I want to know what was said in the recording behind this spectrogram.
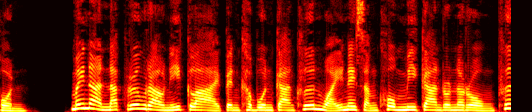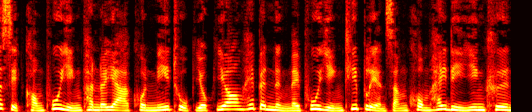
คนไม่นานนักเรื่องราวนี้กลายเป็นขบวนการเคลื่อนไหวในสังคมมีการรณรงค์เพื่อสิทธิของผู้หญิงภรรยาคนนี้ถูกยกย่องให้เป็นหนึ่งในผู้หญิงที่เปลี่ยนสังคมให้ดียิ่งขึ้น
